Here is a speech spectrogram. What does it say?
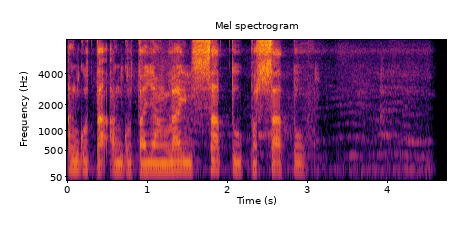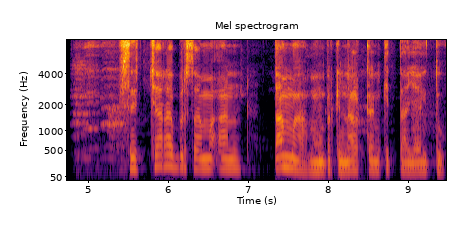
anggota-anggota yang lain satu persatu. Secara bersamaan, Tama memperkenalkan kita yaitu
